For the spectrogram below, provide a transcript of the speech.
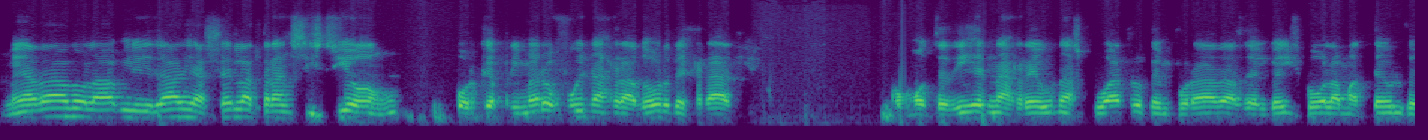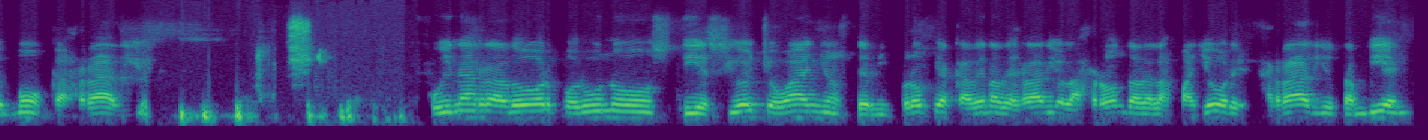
me ha dado la habilidad de hacer la transición, porque primero fui narrador de radio. Como te dije, narré unas cuatro temporadas del béisbol amateur de Moca Radio. Fui narrador por unos 18 años de mi propia cadena de radio, La Ronda de las Mayores, radio también.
